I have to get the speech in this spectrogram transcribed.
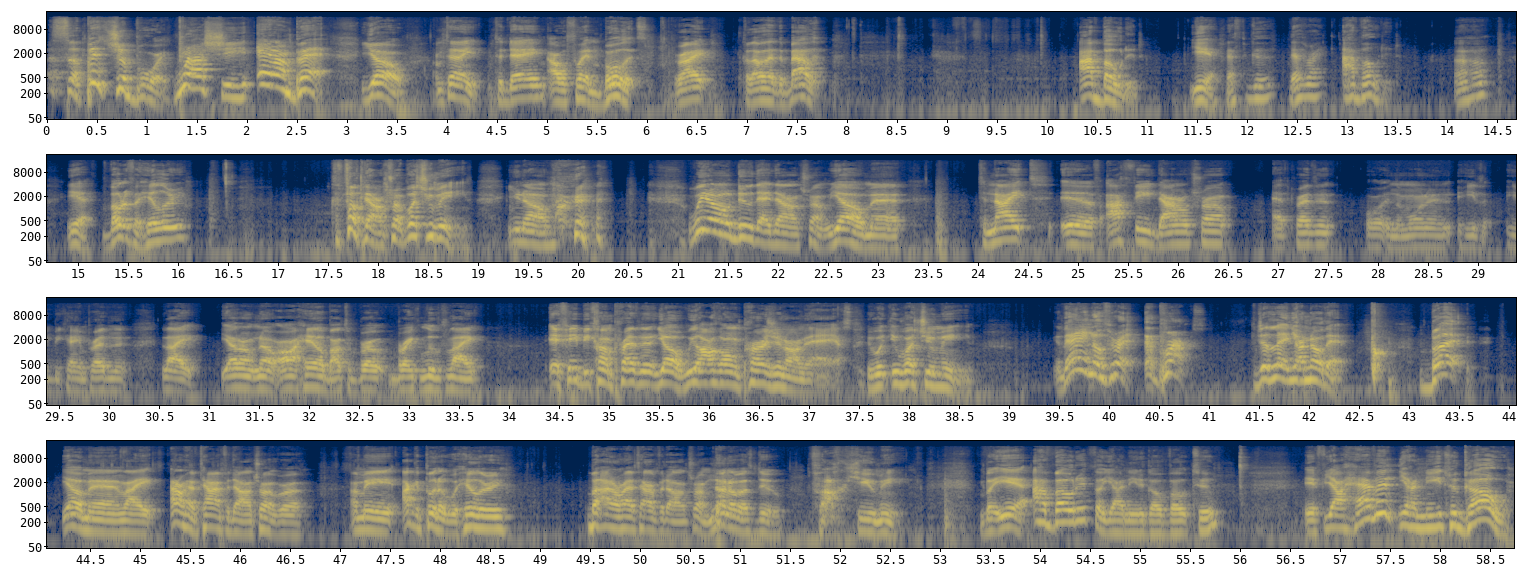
What's up? It's your boy, Rashid, and I'm back. Yo, I'm telling you, today I was sweating bullets, right? Because I was at the ballot. I voted. Yeah, that's good. That's right. I voted. Uh huh. Yeah, voted for Hillary. Fuck Donald Trump. What you mean? You know, we don't do that, Donald Trump. Yo, man. Tonight, if I see Donald Trump as president, or in the morning he's he became president, like y'all don't know, all hell about to bro- break loose. Like if he become president, yo, we all going Persian on the ass. What you what you mean? And that ain't no threat. That promise. Just letting y'all know that. But yo, man, like I don't have time for Donald Trump, bro. I mean, I could put up with Hillary, but I don't have time for Donald Trump. None of us do. Fuck you, me. But yeah, I voted, so y'all need to go vote too. If y'all haven't, y'all need to go.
